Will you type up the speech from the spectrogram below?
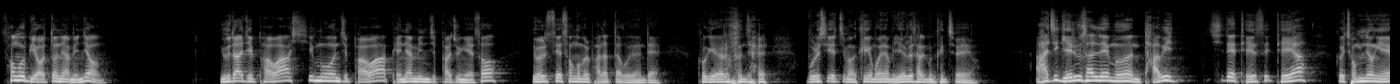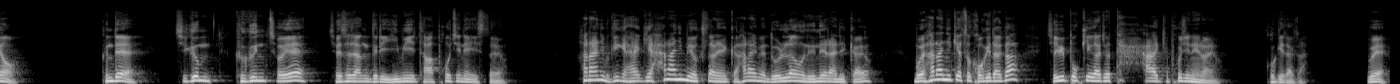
성읍이 어떠냐면요. 유다 지파와 시므온 지파와 베냐민 지파 중에서 열세 성읍을 받았다고 그러는데 거기 여러분 잘 모르시겠지만 그게 뭐냐면 예루살렘 근처예요. 아직 예루살렘은 다윗 시대 돼- 돼야 그 점령해요. 근데 지금 그 근처에 제사장들이 이미 다 포진해 있어요. 하나님 그게 하나님의 역사라니까 하나님의 놀라운 은혜라니까요. 뭐 하나님께서 거기다가 제비 뽑기 해가지고 다 이렇게 포진해 놔요. 거기다가 왜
